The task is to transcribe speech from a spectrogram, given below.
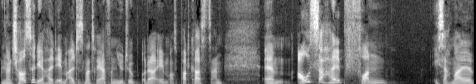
Und dann schaust du dir halt eben altes Material von YouTube oder eben aus Podcasts an, ähm, außerhalb von, ich sag mal,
